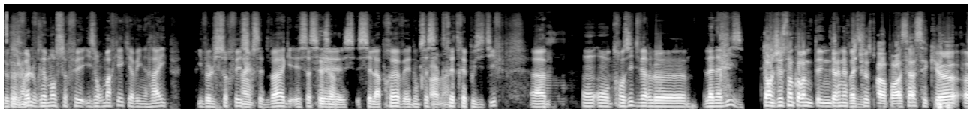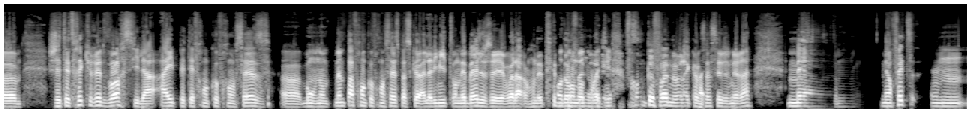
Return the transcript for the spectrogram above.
Donc ils veulent vraiment surfer. Ils ont remarqué qu'il y avait une hype. Ils veulent surfer sur cette vague. Et ça, c'est la preuve. Et donc ça, c'est très, très positif. Euh, on, on, transite vers l'analyse. Attends, juste encore une, dernière petite chose par rapport à ça, c'est que euh, j'étais très curieux de voir si la hype était franco-française. Euh, bon, non, même pas franco-française parce qu'à la limite on est belge et voilà, on était dans on va dire. francophone, voilà, comme ça c'est général. Mais, mais en fait, on,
